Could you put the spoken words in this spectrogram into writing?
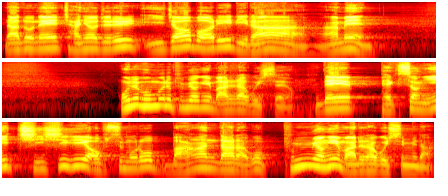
나도 내 자녀들을 잊어버리리라. 아멘. 오늘 본문은 분명히 말을 하고 있어요. 내 백성이 지식이 없으므로 망한다라고 분명히 말을 하고 있습니다.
